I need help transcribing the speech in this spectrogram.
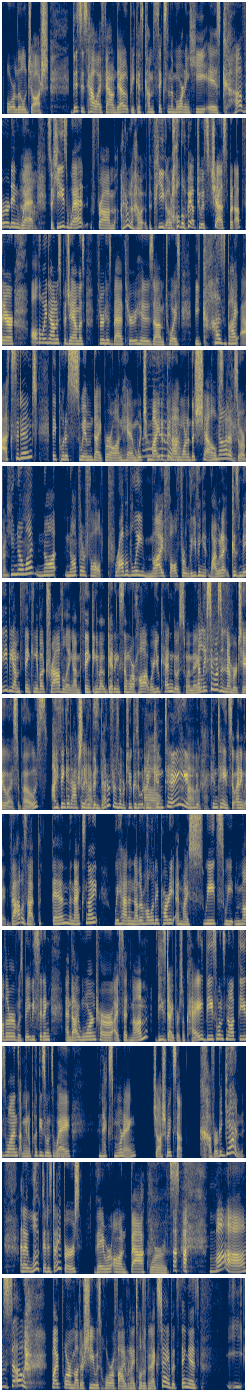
poor little Josh. This is how I found out because come six in the morning, he is covered in wet. So he's wet from, I don't know how the pee got all the way up to his chest, but up there, all the way down his pajamas, through his bed, through his um, toys, because by accident, they put a swim diaper on him, which might have been on one of the shelves. Not absorbent. You know what? Not not their fault. Probably my fault for leaving it. Why would I? Because maybe I'm thinking about traveling. I'm thinking about getting somewhere hot where you can go swimming. At least it wasn't number two, I suppose. I think it actually would have been better if it was number two because it would have been Oh. oh contained. Oh, okay. Contained. So anyway, that was that. But then the next night we had another holiday party and my sweet, sweet mother was babysitting and I warned her, I said, Mom, these diapers, okay? These ones, not these ones. I'm gonna put these ones away. Mm-hmm. The next morning, Josh wakes up covered again. And I looked at his diapers. They were on backwards. Mom, So my poor mother, she was horrified when I told her the next day. But the thing is,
